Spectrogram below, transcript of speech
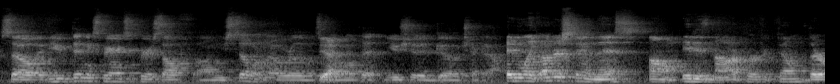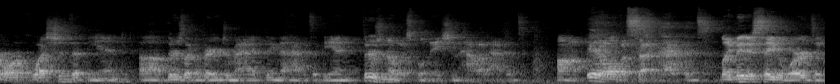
So if you didn't experience it for yourself, um, you still don't know really what's Yeah. going on with it. You should go check it out. And like, understand this. Um, it is not a perfect film. There are questions at the end. Uh, there's like a very dramatic thing that happens at the end. There's no explanation how it happens. Um, it all of a sudden happens. Like they just say the words and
